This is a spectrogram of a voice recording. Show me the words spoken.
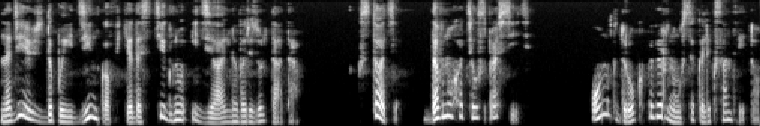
Надеюсь, до поединков я достигну идеального результата. Кстати, давно хотел спросить. Он вдруг повернулся к Александриту.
